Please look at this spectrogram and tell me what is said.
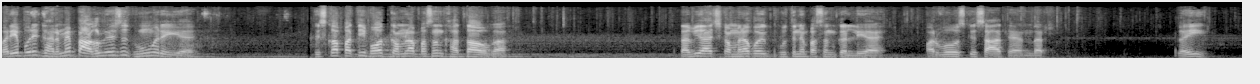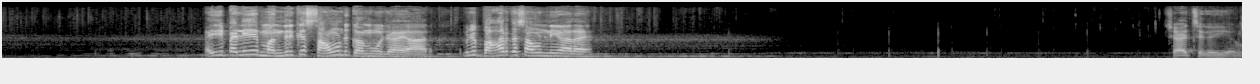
पर ये पूरे घर में पागलों जैसे घूम रही है। इसका पति बहुत कमला पसंद खाता होगा। तभी आज कमला को एक भूत ने पसंद कर लिया है, और वो उसके साथ है अंदर। गई? ये पहले ये मंदिर के साउंड कम हो जाए यार। मुझे बाहर का साउंड नहीं आ रहा है। शायद से गई है वो।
